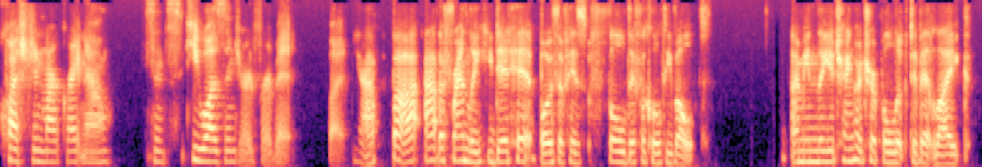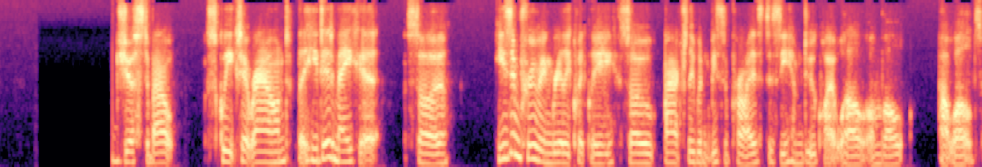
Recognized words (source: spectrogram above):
question mark right now since he was injured for a bit. But yeah, but at the friendly, he did hit both of his full difficulty vaults. I mean, the Yurchenko triple looked a bit like just about squeaked it round, but he did make it. So he's improving really quickly. So I actually wouldn't be surprised to see him do quite well on vault at Worlds.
